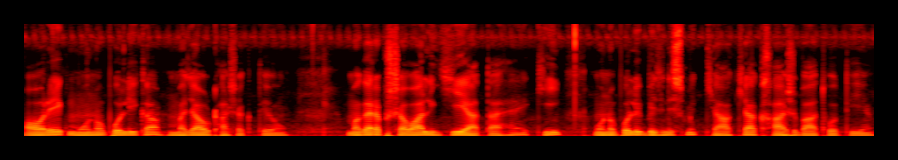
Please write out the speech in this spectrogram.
और एक मोनोपोली का मज़ा उठा सकते हो। मगर अब सवाल ये आता है कि मोनोपोली बिज़नेस में क्या क्या खास बात होती है?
